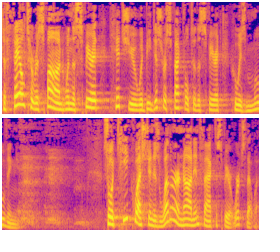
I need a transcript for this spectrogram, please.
to fail to respond when the Spirit hits you would be disrespectful to the Spirit who is moving you. So a key question is whether or not, in fact, the Spirit works that way.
